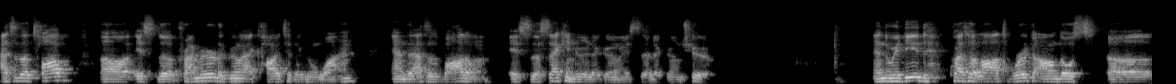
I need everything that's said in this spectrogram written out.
At the top uh, is the primary lagoon, I call it lagoon one. And at the bottom is the secondary lagoon, it's the lagoon two. And we did quite a lot of work on those uh,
